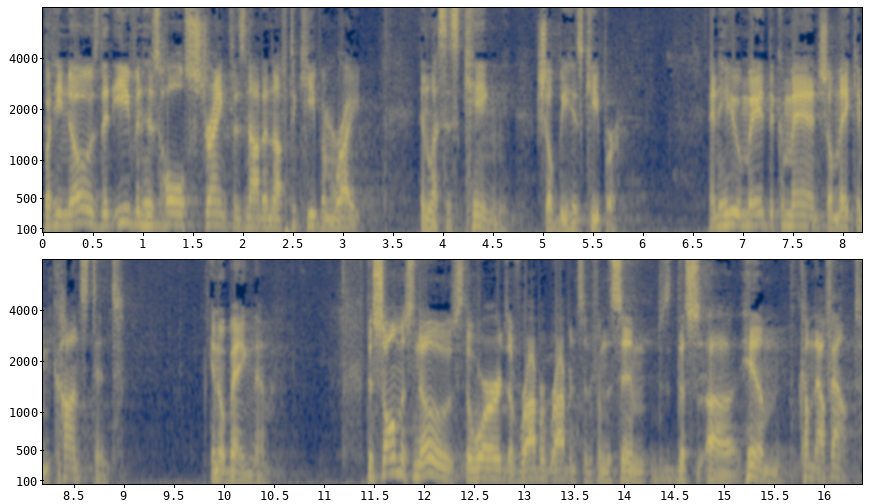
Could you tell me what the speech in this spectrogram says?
but he knows that even his whole strength is not enough to keep him right unless his king shall be his keeper. And he who made the command shall make him constant in obeying them. The psalmist knows the words of Robert Robinson from the, sim, the uh, hymn, Come Thou Fount.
